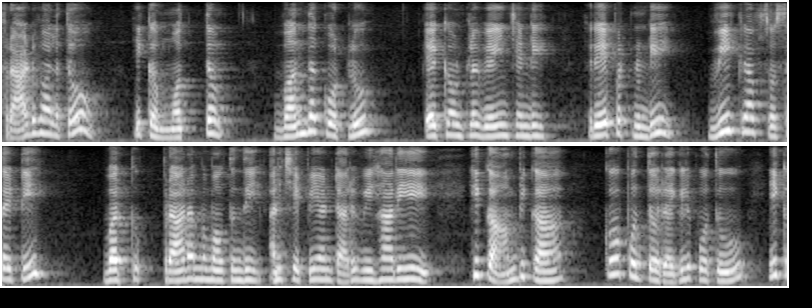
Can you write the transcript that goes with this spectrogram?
ఫ్రాడ్ వాళ్ళతో ఇక మొత్తం వంద కోట్లు అకౌంట్లో వేయించండి. రేపటి నుండి వీక్రాఫ్ట్ సొసైటీ వర్క్ ప్రారంభమవుతుంది అని చెప్పి అంటారు విహారీ. ఇక అంబిక కోపంతో రగిలిపోతూ ఇక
